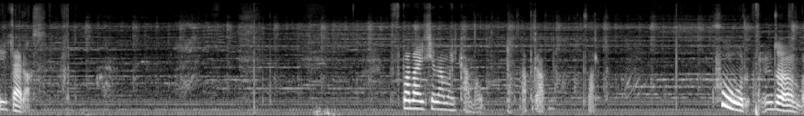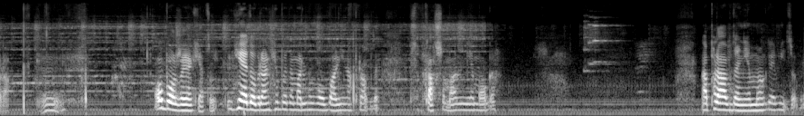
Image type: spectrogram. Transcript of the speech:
I teraz. Wpadajcie na mój kanał. Naprawdę. Warto. Kur... Dobra. Mm. O Boże, jak ja to... Nie, dobra, nie będę marnował bali, naprawdę. Przepraszam, ale nie mogę. Naprawdę nie mogę, widzowie.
